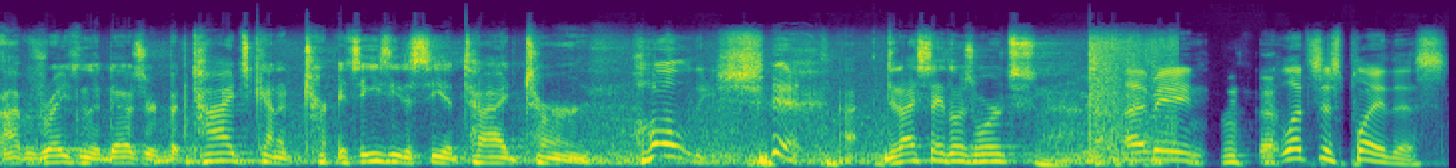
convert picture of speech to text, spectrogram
I was raised in the desert, but tides kind of turn, it's easy to see a tide turn. Holy shit. Uh, did I say those words? I mean, let's just play this.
